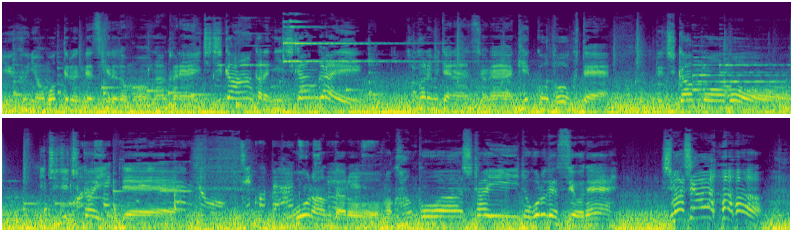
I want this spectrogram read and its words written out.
いうふうに思ってるんですけれども、なんかね、1時間半から2時間ぐらいかかるみたいなんですよね、結構遠くて、で時間ももう1時近いんで、どうなんだろう、まあ、観光はしたいところですよね。しましょう！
